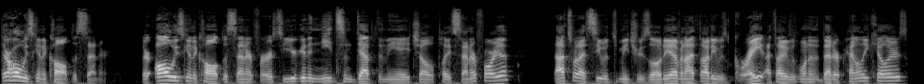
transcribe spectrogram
they're always going to call it the center. They're always going to call it the center first. So you're going to need some depth in the AHL to play center for you. That's what I see with Dmitry Zlodeyev, and I thought he was great. I thought he was one of the better penalty killers,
